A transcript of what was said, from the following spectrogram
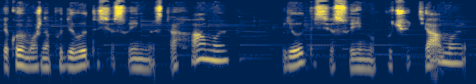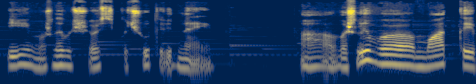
з якою можна поділитися своїми страхами, поділитися своїми почуттями і, можливо, щось почути від неї. Важливо мати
